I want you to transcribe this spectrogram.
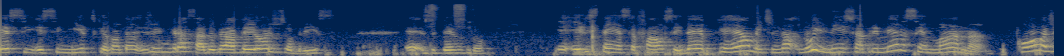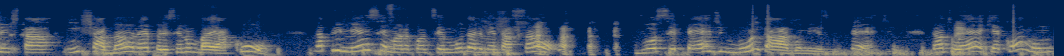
esse, esse mito que acontece. Engraçado, eu gravei hoje sobre isso é, você perguntou. Eles têm essa falsa ideia, porque realmente, na, no início, na primeira semana, como a gente está inchadão, né, parecendo um baiacu, na primeira semana, quando você muda a alimentação, você perde muita água mesmo, perde. Tanto é que é comum,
